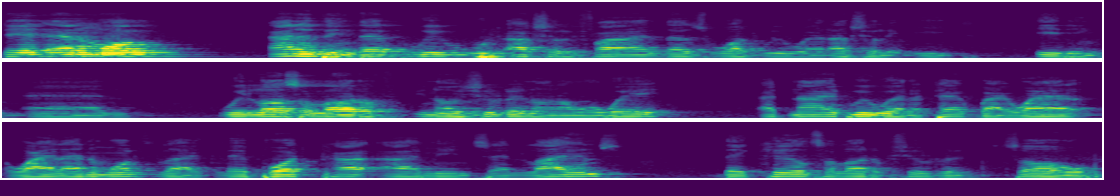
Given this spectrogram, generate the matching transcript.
dead animal, anything that we would actually find, that's what we were actually eat, eating. And we lost a lot of, you know, children on our way. At night, we were attacked by wild, wild animals like leopard, ca- I mean, and lions. They killed a lot of children. So,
